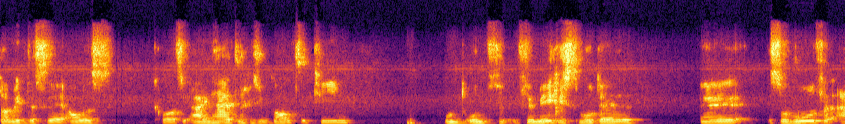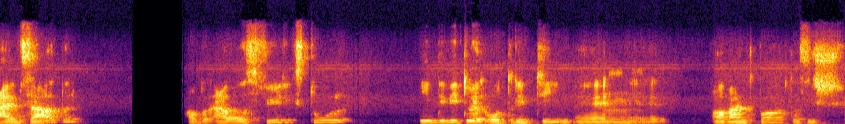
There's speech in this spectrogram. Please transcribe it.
damit das alles quasi einheitlich ist im ganzen Team. Und, und für mich ist das Modell äh, sowohl für einen selber, aber auch als Führungstool individuell oder im Team äh, äh, anwendbar. Das ist,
